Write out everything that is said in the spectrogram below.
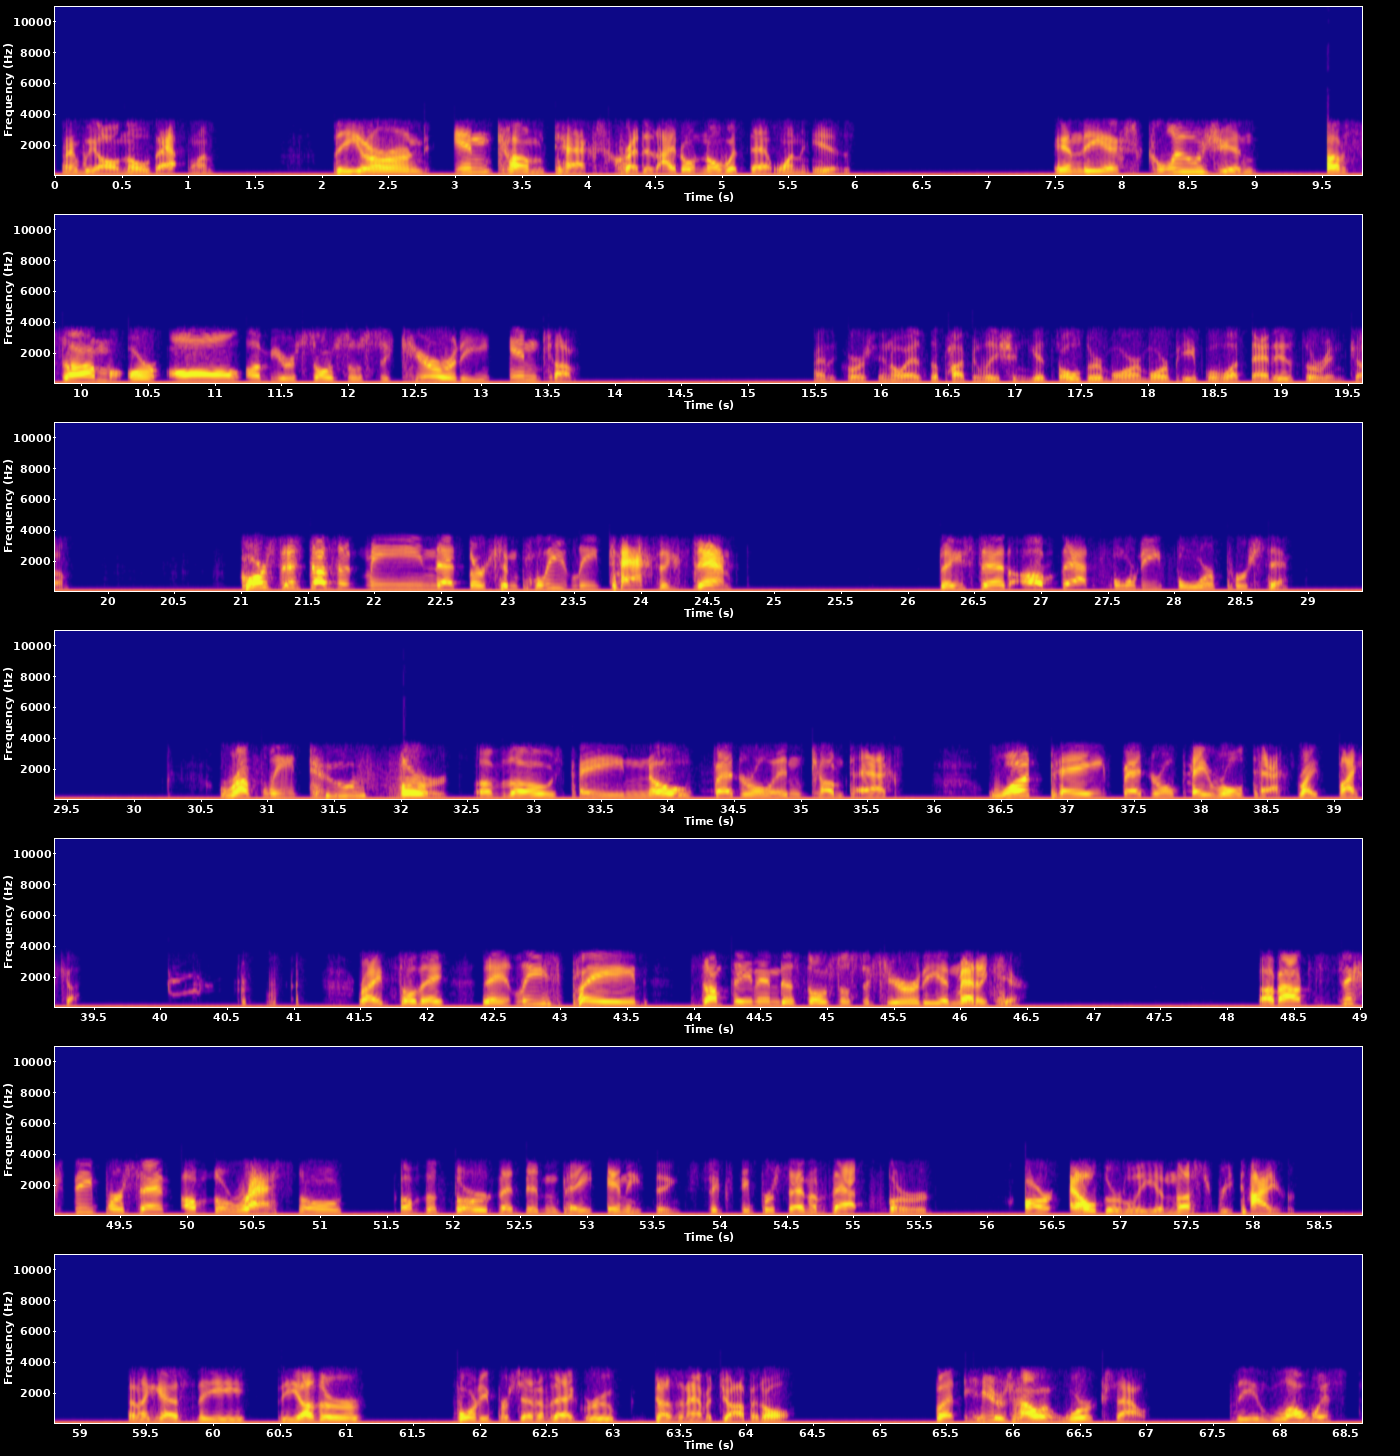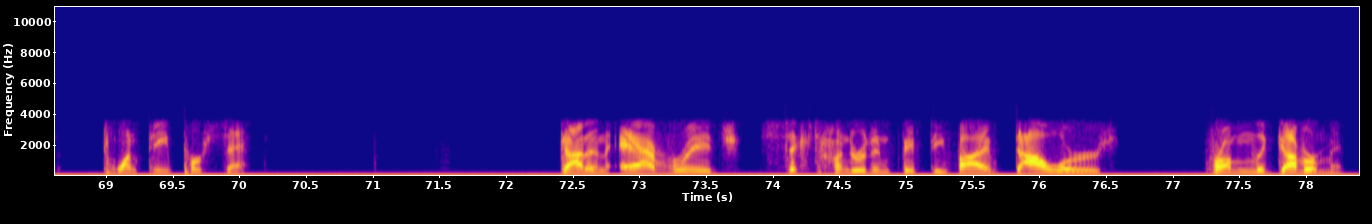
right? We all know that one. The earned income tax credit, I don't know what that one is. And the exclusion of some or all of your Social Security income. And of course, you know, as the population gets older, more and more people, what that is their income. Of course, this doesn't mean that they're completely tax exempt. They said of that 44%, roughly two thirds of those paying no federal income tax would pay federal payroll tax, right? FICA. right? So they they at least paid something into Social Security and Medicare. About 60% of the rest, so of the third that didn't pay anything, 60% of that third are elderly and thus retired. And I guess the the other 40% of that group doesn't have a job at all. But here's how it works out the lowest 20% got an average $655 from the government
